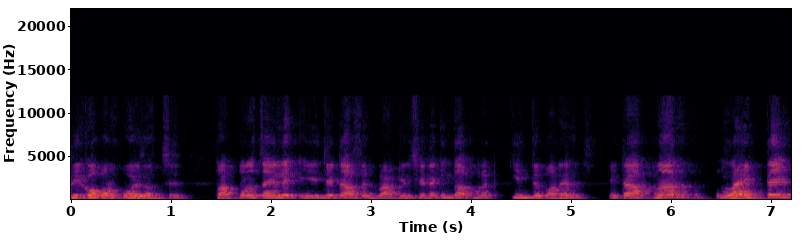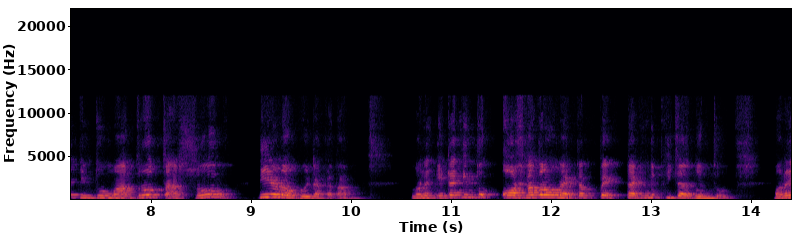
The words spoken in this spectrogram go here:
রিকভার হয়ে যাচ্ছে। তো আপনারা চাইলে এই যেটা আছে প্লাগিন সেটা কিন্তু আপনারা কিনতে পারেন। এটা আপনার লাইফ টাইম কিন্তু মাত্র চারশো নিরানব্বই টাকা দাম। মানে এটা কিন্তু অসাধারণ একটা একটা কিন্তু ফিচার কিন্তু। মানে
